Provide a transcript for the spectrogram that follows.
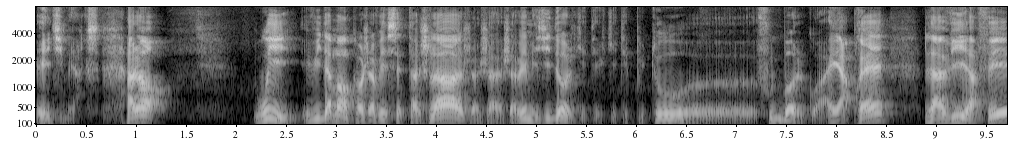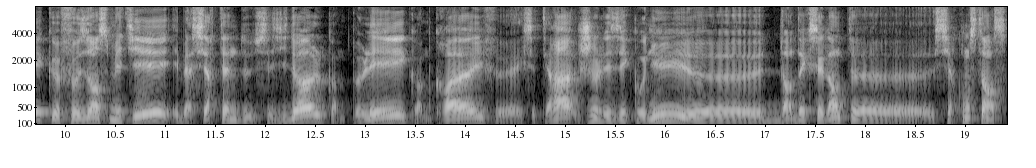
et Eddie Merckx. Alors, oui, évidemment, quand j'avais cet âge-là, j'avais mes idoles qui étaient, qui étaient plutôt euh, football, quoi. Et après, la vie a fait que faisant ce métier, eh bien, certaines de ces idoles, comme Pelé, comme Cruyff, euh, etc., je les ai connues euh, dans d'excellentes euh, circonstances.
